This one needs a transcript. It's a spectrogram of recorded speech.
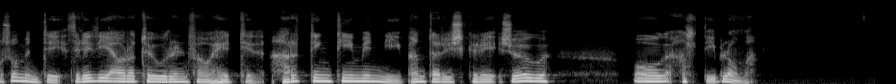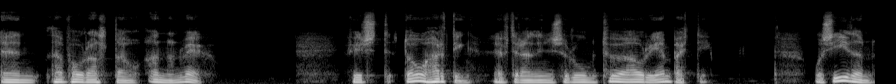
og svo myndi þriði áratögurinn fá heitið Harding tíminn í bandarískri sögu og allt í blóma. En það fór allt á annan veg. Fyrst dó Harding eftir aðeins rúm tvö ári ennbætti og síðan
